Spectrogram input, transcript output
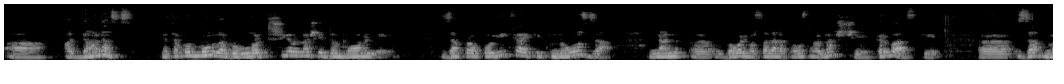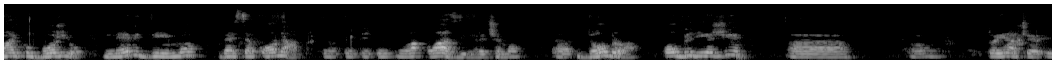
A, a danas ja tako mogla govoriti širom naše domovine. Zapravo kolika je hipnoza, na, uh, govorimo sada na prostoru naše, Hrvatske, uh, za majku Božju. Ne vidimo da je se ona u, u, u, u Aziji, rećemo, dobila obilježje, to je inače u,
